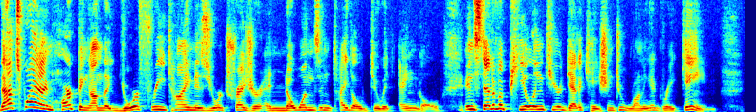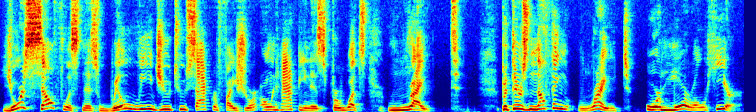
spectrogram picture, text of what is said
That's why I'm harping on the your free time is your treasure and no one's entitled to it angle, instead of appealing to your dedication to running a great game. Your selflessness will lead you to sacrifice your own happiness for what's right. But there's nothing right or moral here,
